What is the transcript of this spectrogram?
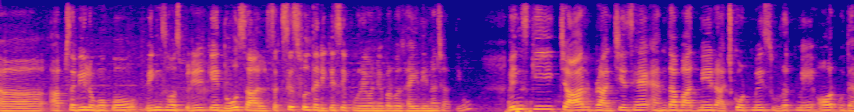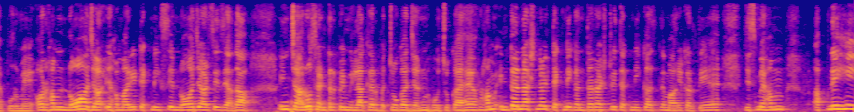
आ, आप सभी लोगों को विंग्स हॉस्पिटल के दो साल सक्सेसफुल तरीके से पूरे होने पर बधाई देना चाहती हूँ विंग्स की चार ब्रांचेज हैं, अहमदाबाद में, राजकोट में, सूरत में और उदयपुर में। और हम 9000 हमारी टेक्निक से 9000 से ज़्यादा इन चारों सेंटर पे मिलाकर बच्चों का जन्म हो चुका है। और हम इंटरनेशनल टेक्निक अंतर्राष्ट्रीय तकनीक का इस्तेमाल करते हैं, जिसमें हम अपने ही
